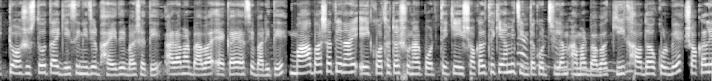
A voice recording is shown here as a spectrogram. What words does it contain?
একটু অসুস্থ তাই গেছে নিজের ভাইদের বাসাতে, আর আমার বাবা একাই আছে বাড়িতে। মা বাসাতে নাই এই কথাটা শোনার পর থেকেই সকাল থেকে আমি চিন্তা করছিলাম আমার বাবা কি খাওয়া দাওয়া করবে? সকালে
